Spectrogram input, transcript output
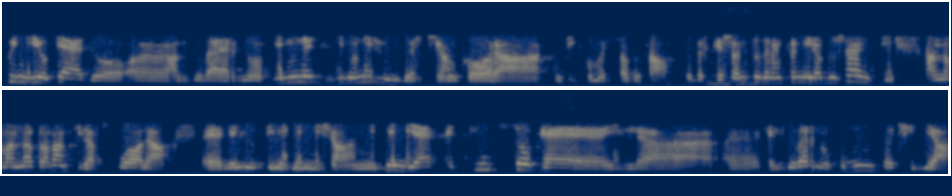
Quindi io chiedo eh, al governo di non, di non, illuderci ancora così come è stato fatto, perché 130.000 docenti hanno mandato avanti la scuola eh, negli ultimi 15 anni, quindi è, è giusto che il, eh, che il, governo comunque ci dia,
